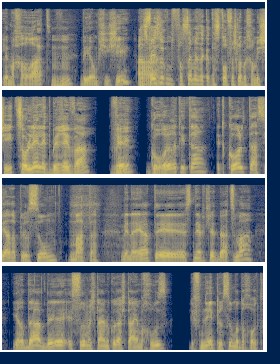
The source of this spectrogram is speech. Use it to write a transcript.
למחרת מהמם. ביום שישי. אז פייסבוק מפרסמת את הקטסטרופה שלה בחמישי צוללת ברבע ו... גוררת איתה את כל תעשיית הפרסום מטה. מניית אה, סנאפצ'אט בעצמה ירדה ב-22.2 לפני פרסום הדוחות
